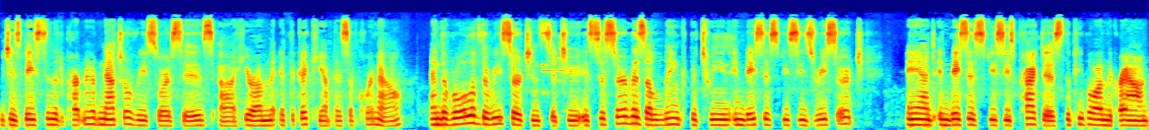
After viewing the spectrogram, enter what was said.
which is based in the Department of Natural Resources uh, here on the Ithaca campus of Cornell. And the role of the Research Institute is to serve as a link between invasive species research and invasive species practice, the people on the ground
